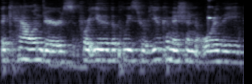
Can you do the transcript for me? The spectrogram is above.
the calendars for either the Police Review Commission or the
